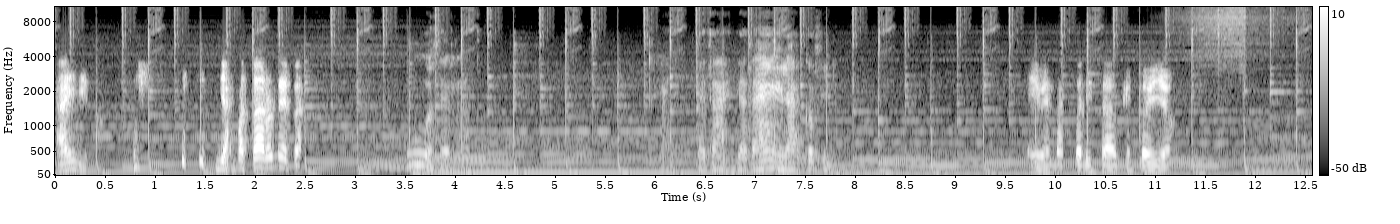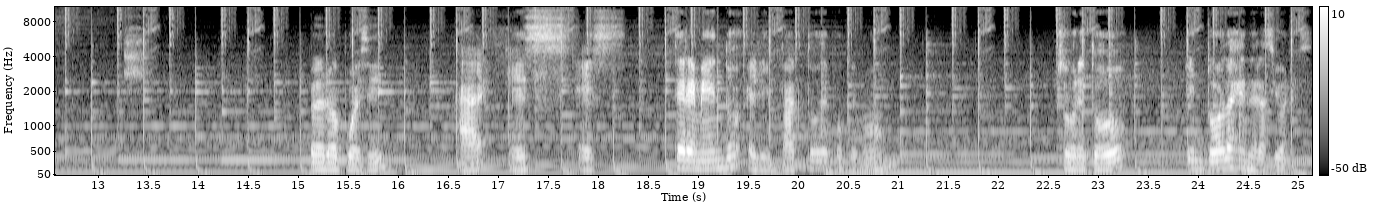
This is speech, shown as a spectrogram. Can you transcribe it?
Ay, Dios. ya pasaron esa. Uh, hace rato. Ya está, ya está en el arco final. Ahí ven actualizado que estoy yo. Pero pues sí, ah, es, es tremendo el impacto de Pokémon, sobre todo en todas las generaciones.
